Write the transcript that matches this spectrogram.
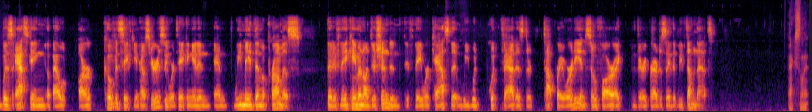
was asking about our COVID safety and how seriously we're taking it. And and we made them a promise that if they came and auditioned and if they were cast that we would put that as their top priority. And so far i'm very proud to say that we've done that. Excellent.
